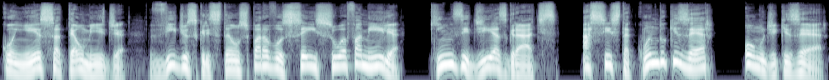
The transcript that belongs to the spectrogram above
Conheça a Telmídia, vídeos cristãos para você e sua família. 15 dias grátis. Assista quando quiser, onde quiser.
